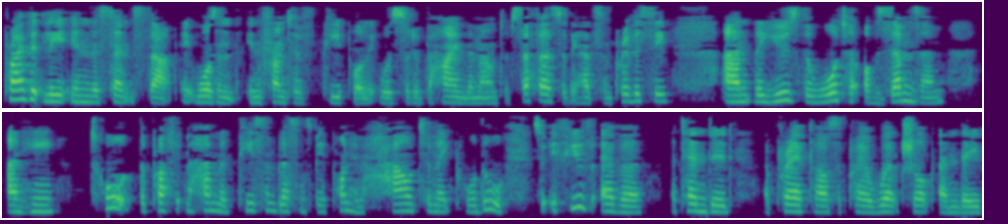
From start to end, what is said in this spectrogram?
privately in the sense that it wasn't in front of people, it was sort of behind the Mount of Safa, so they had some privacy and they used the water of Zamzam and he taught the Prophet Muhammad, peace and blessings be upon him, how to make wudu. So if you've ever attended a prayer class, a prayer workshop, and they've,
